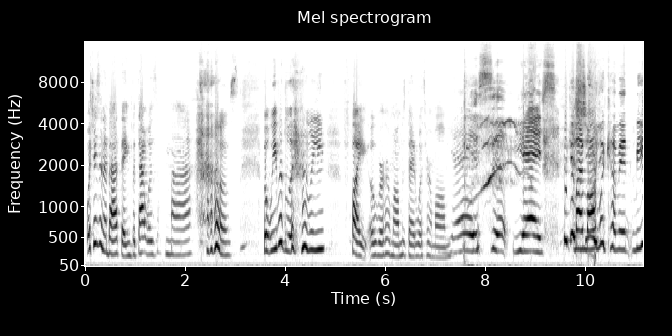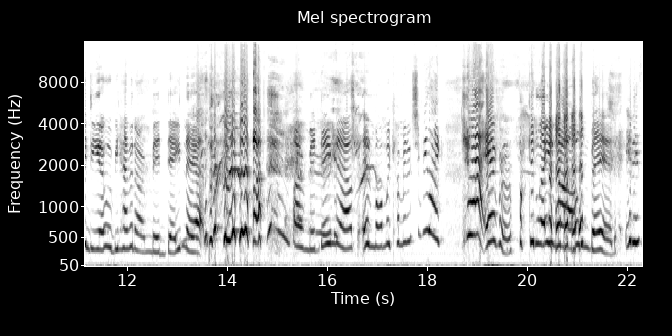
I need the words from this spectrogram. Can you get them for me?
Which isn't a bad thing, but that was my house. But we would literally fight over her mom's bed with her mom. Yes, yes. Because My mom would- would come in. Me and Deanna would be having our midday nap. our midday nap, and mom would come in and she'd be like, "Can I ever fucking lay in my own bed? It is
